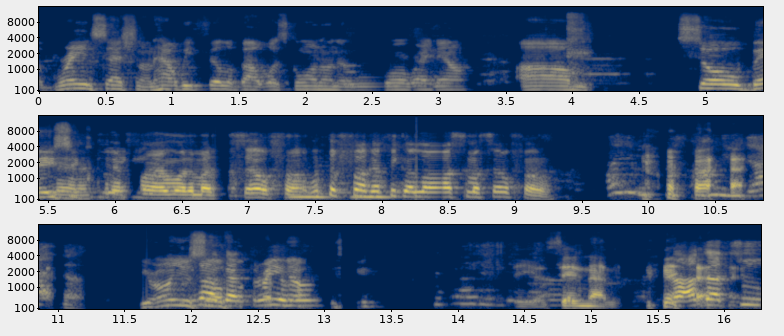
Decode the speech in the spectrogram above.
a brain session on how we feel about what's going on in the world right now. Um, so Man, I basically, can't find one of my cell phone. What the fuck? I think I lost my cell phone. How you, how many you got though? you're on your You know, I got three right of now. Yeah, say nothing. No, I got two.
